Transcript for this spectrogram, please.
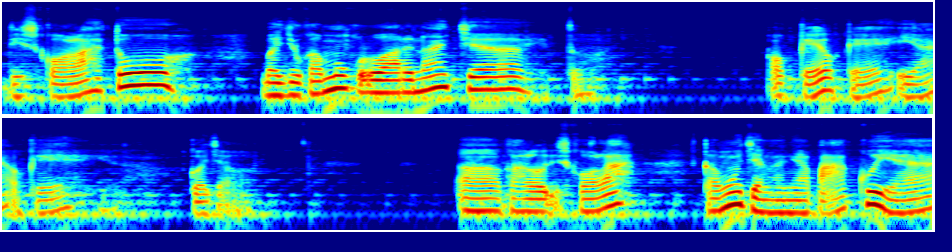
di sekolah tuh baju kamu keluarin aja gitu. Oke oke iya oke gue jawab e, kalau di sekolah kamu jangan nyapa aku ya.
